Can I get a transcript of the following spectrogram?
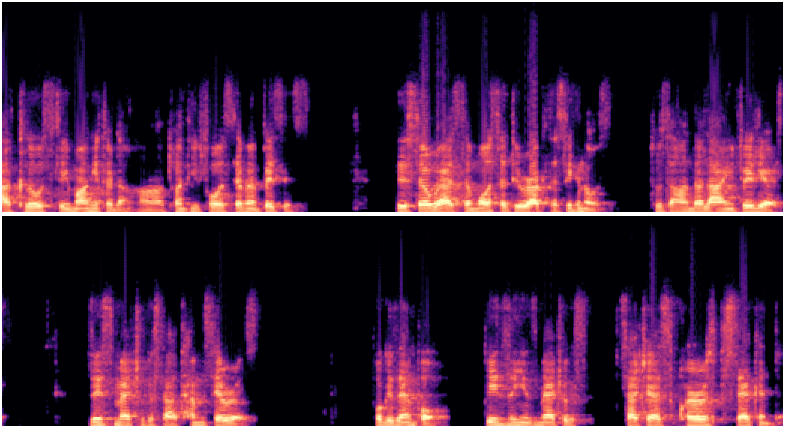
are closely monitored on a 24-7 basis. They serve as the most direct signals to the underlying failures. These metrics are time series. For example, business metrics such as queries per second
